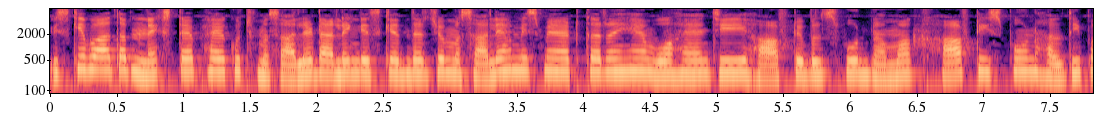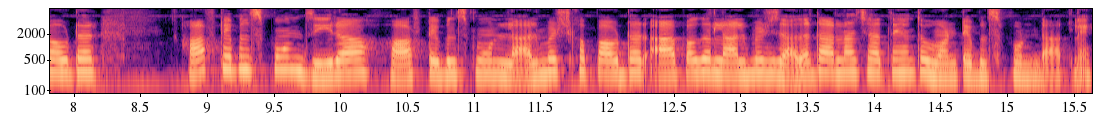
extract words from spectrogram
इसके बाद अब नेक्स्ट स्टेप है, कुछ मसाले डालेंगे इसके अंदर। जो मसाले हम इसमें ऐड कर रहे हैं, वो हैं जी हाफ़ टेबल स्पून नमक हाफ़ टी स्पून हल्दी पाउडर हाफ़ टेबल स्पून ज़ीरा, हाफ़ टेबल स्पून लाल मिर्च का पाउडर। आप अगर लाल मिर्च ज़्यादा डालना चाहते हैं तो वन टेबल स्पून डाल लें।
